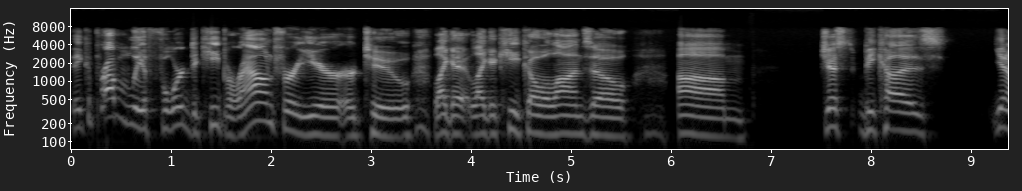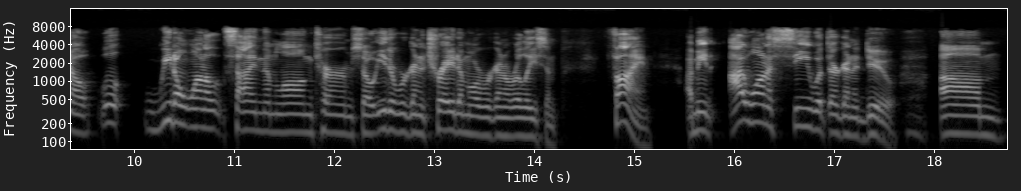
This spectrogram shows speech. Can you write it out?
they could probably afford to keep around for a year or two, like a like a Kiko Alonso, um, just because, you know, well, we don't want to sign them long term, so either we're going to trade them or we're going to release them. Fine. I mean, I want to see what they're going to do. Um,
